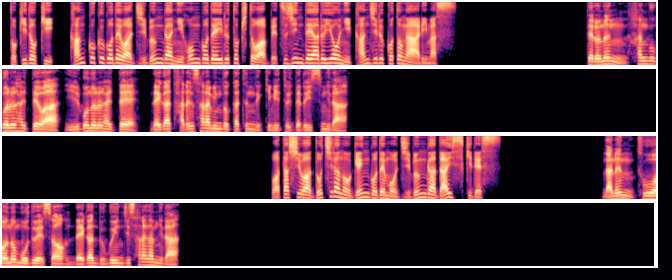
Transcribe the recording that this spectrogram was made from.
時々、韓国語では自分が日本語でいる時とは別人であるように感じることがあります。 때로는 한국어를 할 때와 일본어를 할 때 내가 다른 사람인 것 같은 느낌이 들 때도 있습니다. 나는 두 언어 모두에서 내가 누구인지 사랑합니다.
